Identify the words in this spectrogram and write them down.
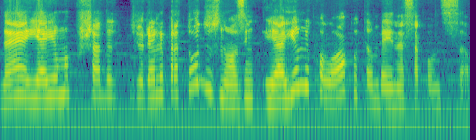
né? E aí é uma puxada de orelha para todos nós, e aí eu me coloco também nessa condição.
